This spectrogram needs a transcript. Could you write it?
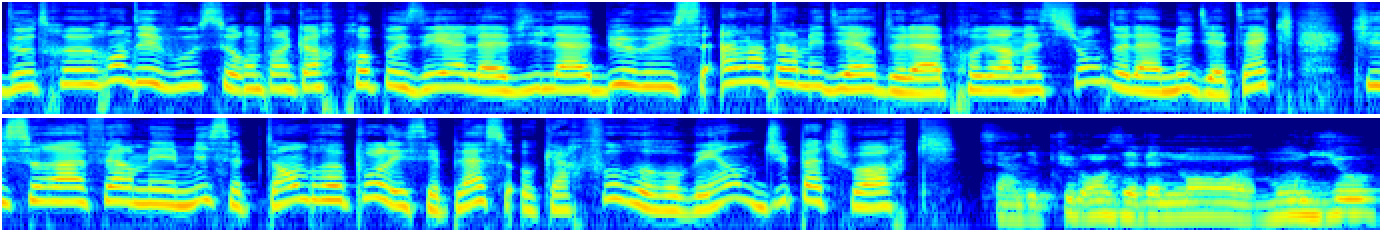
D'autres rendez-vous seront encore proposés à la Villa Burus à l'intermédiaire de la programmation de la médiathèque qui sera fermée mi-septembre pour laisser place au carrefour européen du patchwork. C'est un des plus grands événements mondiaux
